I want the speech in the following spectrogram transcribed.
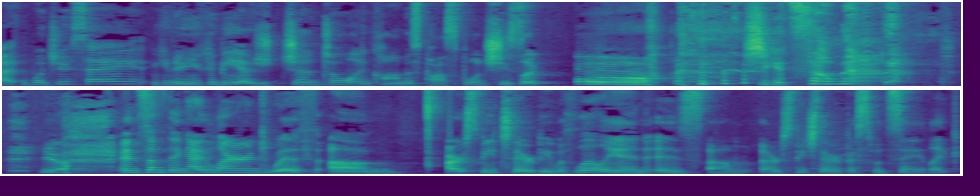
I, what'd you say?" You know, you could be as gentle and calm as possible, and she's like, "Oh," she gets so mad. Yeah. And something I learned with um, our speech therapy with Lillian is um, our speech therapist would say, like,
